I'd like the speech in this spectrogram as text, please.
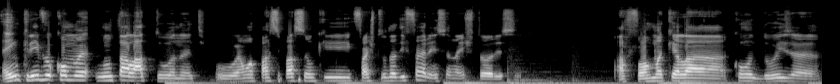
é incrível como é, não tá lá à toa, né? Tipo, é uma participação que faz toda a diferença na história, assim. A forma que ela conduz a,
